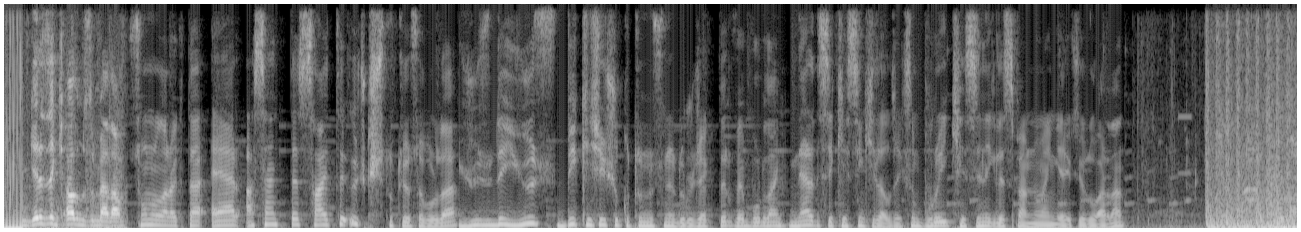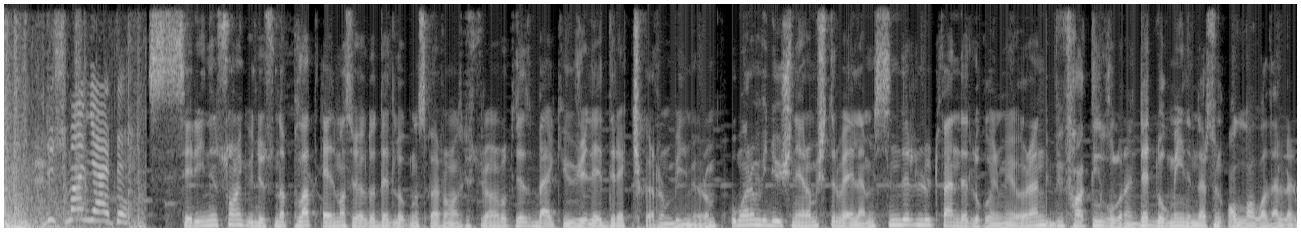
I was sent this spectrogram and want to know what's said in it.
Gerizekalı mısın be adam? Son olarak da eğer Ascent'te site'ı 3 kişi tutuyorsa burada %100 bir kişi şu kutunun üstüne duracaktır ve buradan neredeyse kesin kill alacaksın. Burayı kesinlikle spamlemen gerekiyor duvardan. Düşman yerde. Serinin sonraki videosunda Plat Elmas Elo'da Deadlock nasıl performans gösteriyor bakacağız. Belki yüceliğe direkt çıkarırım bilmiyorum. Umarım video işine yaramıştır ve eğlenmişsindir. Lütfen Deadlock oynamayı öğren. Bir farklılık olur. Hani Deadlock main'im dersin Allah Allah derler.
